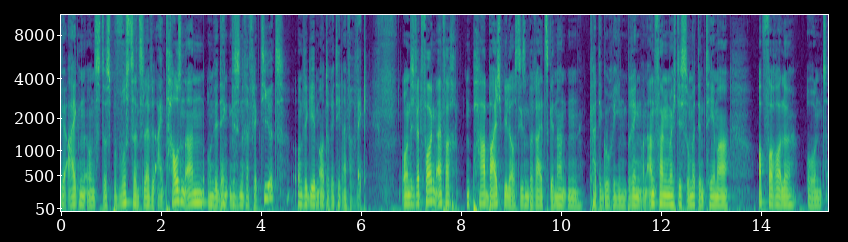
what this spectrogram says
wir eignen uns das Bewusstseinslevel 1000 an und wir denken, wir sind reflektiert und wir geben Autorität einfach weg. Und ich werde folgend einfach ein paar Beispiele aus diesen bereits genannten Kategorien bringen. Und anfangen möchte ich so mit dem Thema Opferrolle und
